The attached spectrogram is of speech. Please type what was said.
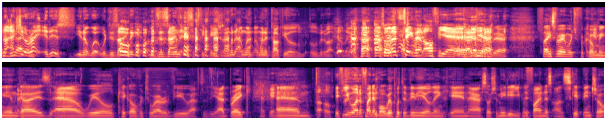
No, actually, you're right. It is. You know, we're, we're designing it. We're designing it at 60 pages. I'm gonna, I'm gonna, I'm gonna talk to you a little, a little bit about that later. So let's take that off the air. yeah. there. Thanks very much for coming in, guys. Uh, we'll kick over to our review after the ad break. Okay. Um, Uh-oh. if you want to find out more, we'll put the Vimeo link in our social media. You can find us on Skip Intro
